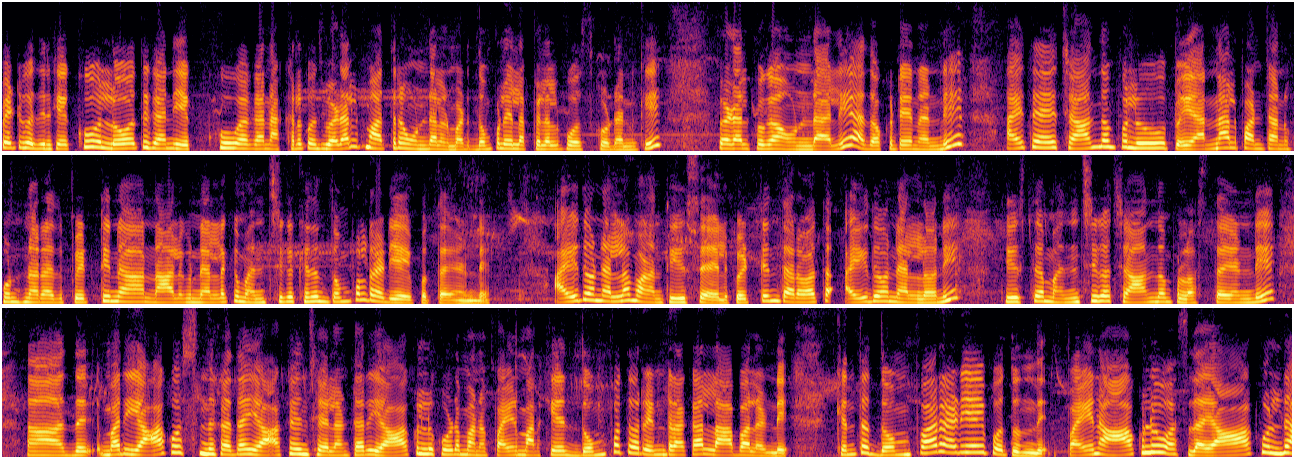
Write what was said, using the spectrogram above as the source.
పెట్టుకో. దీనికి ఎక్కువ లోతు కానీ ఎక్కువగా కానీ అక్కడ కొంచెం వెడల్పు మాత్రం ఉండాలన్నమాట. దుంపలు ఇలా పిల్లలు పోసుకోవడానికి వెడల్పుగా ఉండాలి. అదొకటేనండి అయితే చాందుంపలు అన్నాల పంట అనుకుంటున్నారు. అది పెట్టిన నాలుగు నెలలకి మంచిగా కింద దుంపలు రెడీ అయిపోతాయండి. ఐదో నెలలో మనం తీసేయాలి. పెట్టిన తర్వాత ఐదో నెలలోని తీస్తే మంచిగా చాందంపులు వస్తాయండి మరి యాకు వస్తుంది కదా యాక ఏం చేయాలంటారు? ఈ ఆకులు కూడా మన పైన మనకి దుంపతో రెండు రకాల లాభాలండి. కింద దుంప రెడీ అయిపోతుంది. పైన ఆకులు వస్తాయి. ఆకుల్ని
